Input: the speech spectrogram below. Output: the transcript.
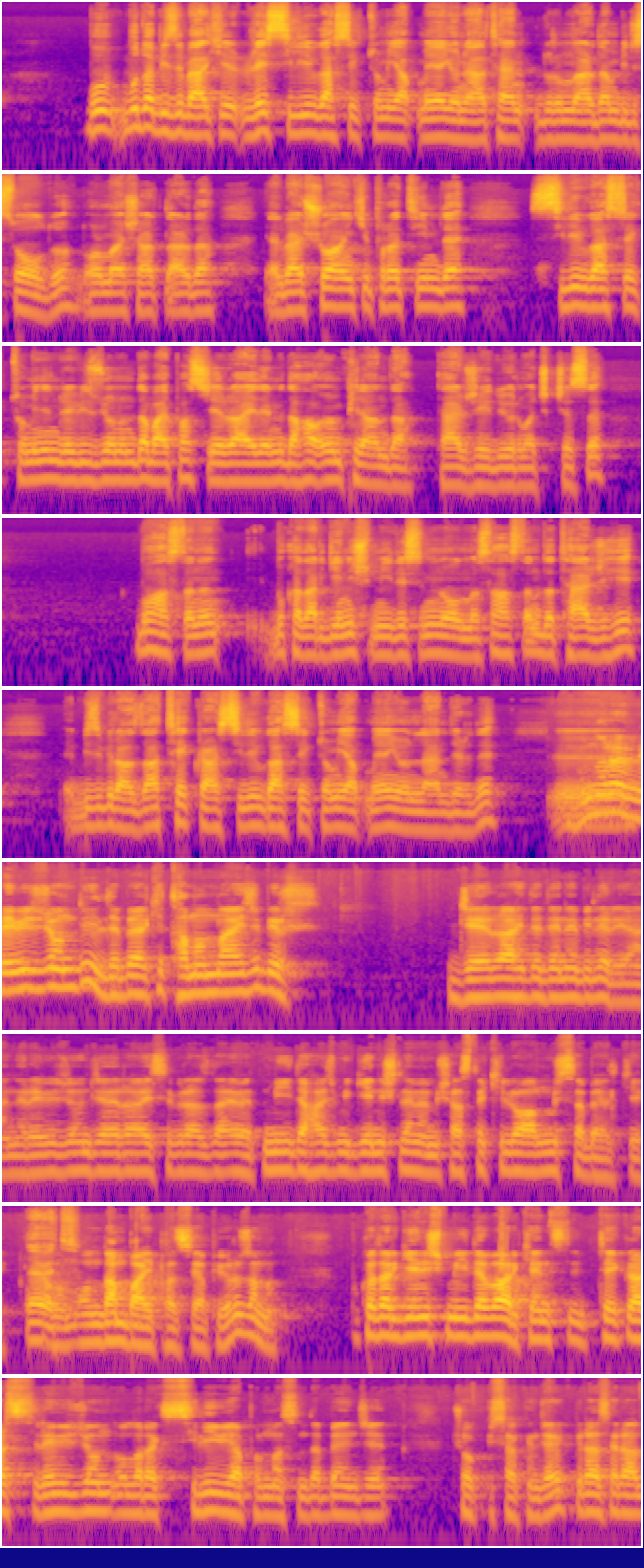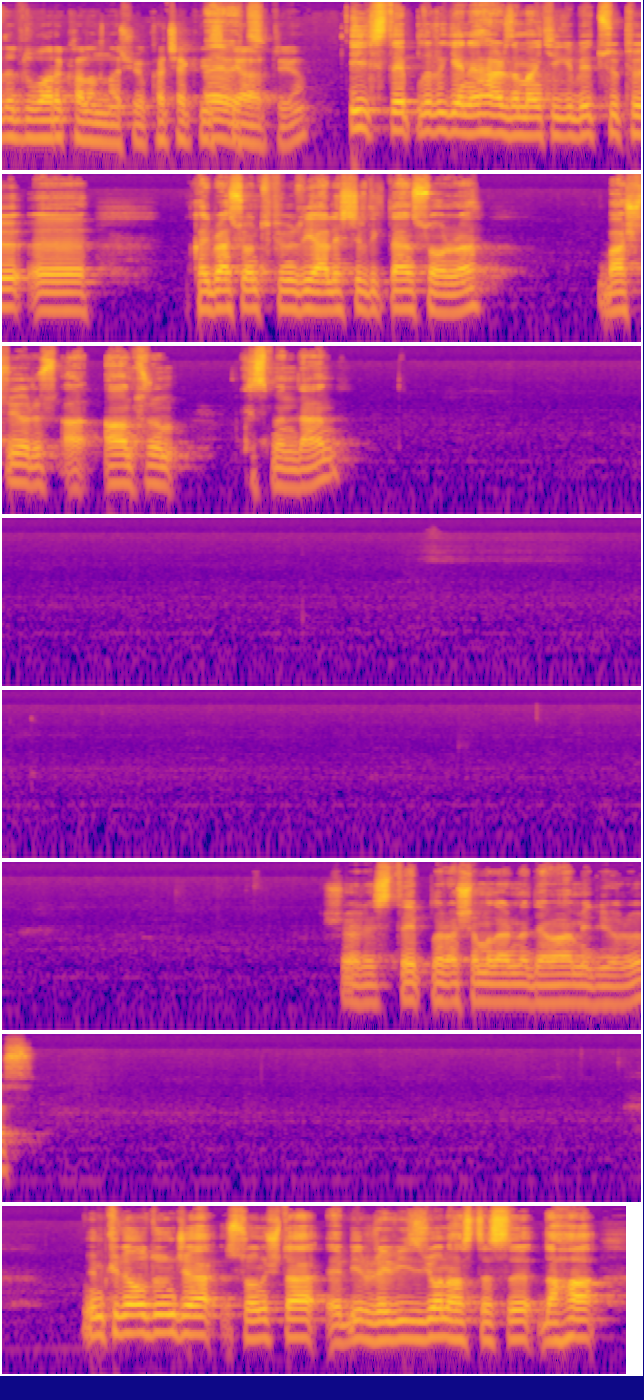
Bu, bu da bizi belki res sleeve gastrektomi yapmaya yönelten durumlardan birisi oldu. Normal şartlarda yani ben şu anki pratiğimde sleeve gastrektominin revizyonunda bypass cerrahilerini daha ön planda tercih ediyorum açıkçası. Bu hastanın bu kadar geniş midesinin olması hastanın da tercihi e, bizi biraz daha tekrar sleeve gastrektomi yapmaya yönlendirdi. Bunlara revizyon değil de belki tamamlayıcı bir cerrahi de denebilir yani. Revizyon cerrahisi biraz da evet mide hacmi genişlememiş, hasta kilo almışsa belki. Evet. Tamam ondan bypass yapıyoruz ama bu kadar geniş mide varken tekrar revizyon olarak sleeve yapılmasında bence çok bir sakınca yok. Biraz herhalde duvarı kalınlaşıyor, kaçak riski Evet. artıyor. İlk stepler'ı gene her zamanki gibi tüpü, e, kalibrasyon tüpümüzü yerleştirdikten sonra başlıyoruz antrum kısmından. Şöyle stapler aşamalarına devam ediyoruz. Mümkün olduğunca sonuçta e, bir revizyon hastası daha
